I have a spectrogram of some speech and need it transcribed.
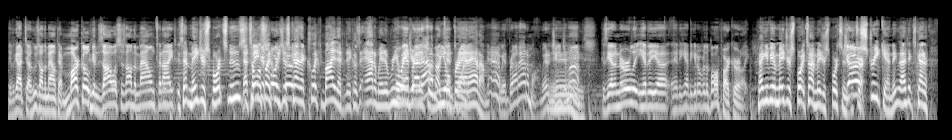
You've got uh, who's on the mound tonight? Marco Gonzalez is on the mound tonight. Is that major sports news? That's it's almost like we just kind of clicked by that today because Adam, we had to Well, we rearrange had Brad Adam for real Brad Adam. Yeah, we had Brad Adam on. We had to change him up because he had an early. He had to. Uh, he had to get over the ballpark early. Can I give you a major sport? It's not major sports news. Sure. It's a streak ending. I think it's kind of.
